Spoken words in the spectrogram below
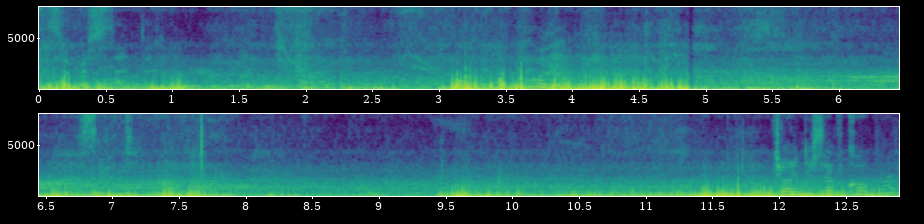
This is what we're standing on. Oh. That's good. Enjoying yourself, Copper?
